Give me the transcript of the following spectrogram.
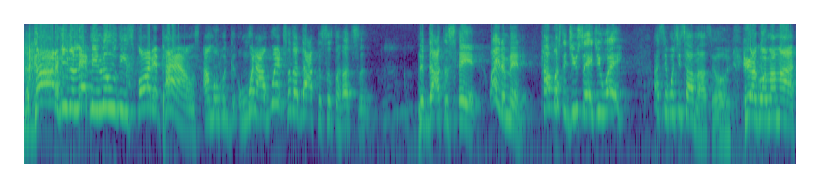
Now, God, if you can let me lose these 40 pounds, I'm when I went to the doctor, Sister Hudson, the doctor said, wait a minute, how much did you say you weigh? I said, what you talking about? I said, oh, here I go in my mind.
